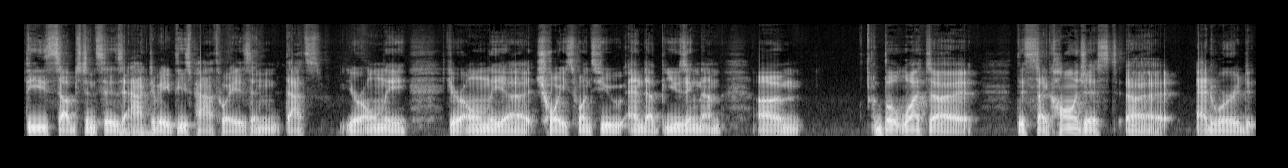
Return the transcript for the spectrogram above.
these substances activate these pathways and that's your only your only uh, choice once you end up using them. Um, but what uh, this psychologist uh, edward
